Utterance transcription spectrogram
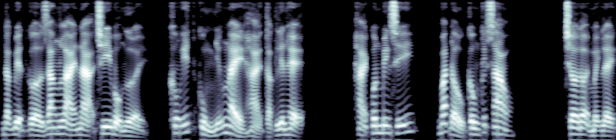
đặc biệt gờ răng lại nạ chi bộ người, không ít cùng những n à y hải tặc liên hệ. Hải quân binh sĩ, bắt đầu công kích sao? Chờ đợi mệnh lệnh,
